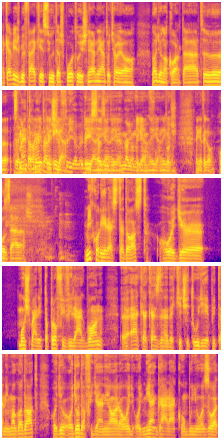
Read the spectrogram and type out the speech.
a kevésbé felkészült sportoló is nyerni, hát hogyha a, nagyon akar, tehát a mentális egyébként- fi- rész az így nagyon-nagyon igen, igen, igen, fontos. rengeteg a hozzáállás. Mikor érezted azt, hogy most már itt a profi világban el kell kezdened egy kicsit úgy építeni magadat, hogy, hogy odafigyelni arra, hogy, hogy milyen gálákon bunyózol,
